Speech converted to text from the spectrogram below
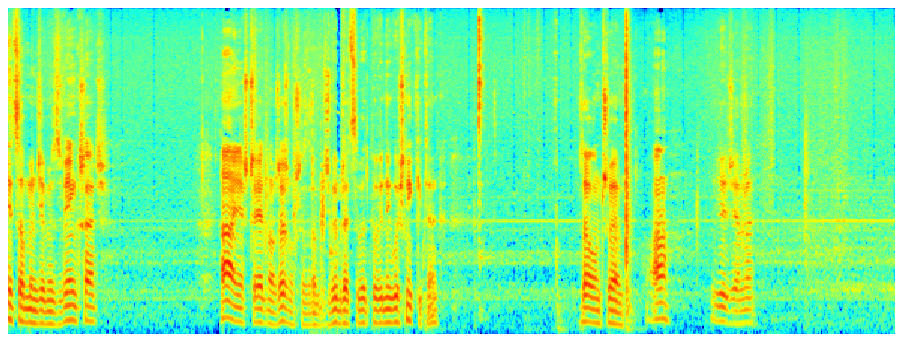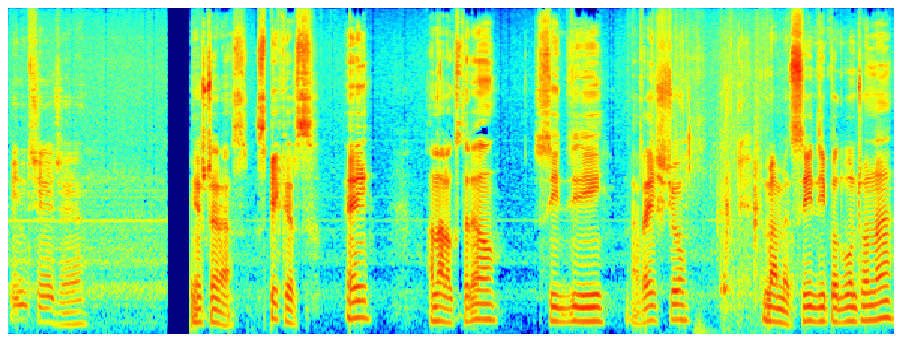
Nieco będziemy zwiększać. A, jeszcze jedną rzecz muszę zrobić. Wybrać sobie odpowiednie głośniki, tak? Załączyłem A. Jedziemy. I nic się nie dzieje. Jeszcze raz. Speakers A, analog stereo, CD na wejściu. Tu mamy CD podłączone,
